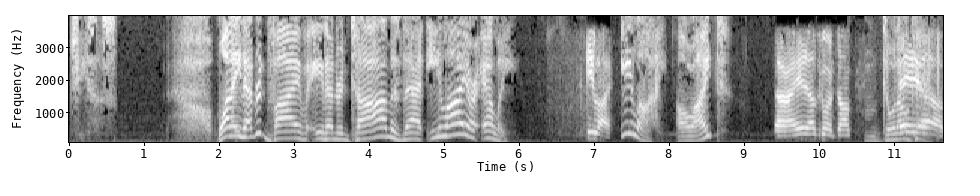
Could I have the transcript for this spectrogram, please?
Jesus. 1-800-5800-TOM. Is that Eli or Ellie? Eli. Eli. All right. All right. Hey, how's it going, Tom? I'm doing Hey, okay. uh,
